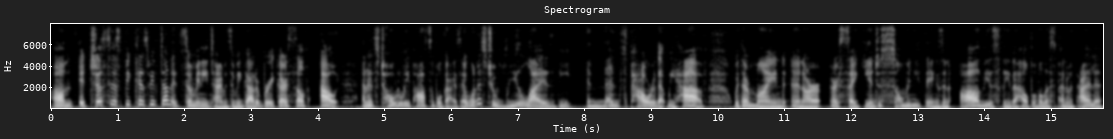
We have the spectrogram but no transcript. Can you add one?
Um, it just is because we've done it so many times and we got to break ourselves out. And it's totally possible, guys. I want us to realize the immense power that we have with our mind and our, our psyche and just so many things. And obviously, the help of Allah subhanahu wa ta'ala,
